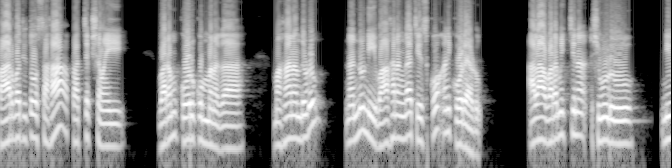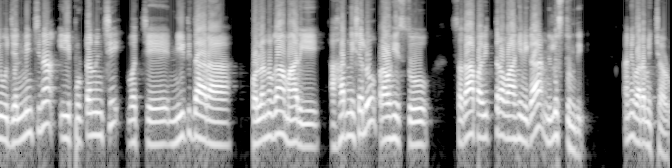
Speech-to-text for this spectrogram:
పార్వతితో సహా ప్రత్యక్షమై వరం కోరుకుమ్మనగా మహానందుడు నన్ను నీ వాహనంగా చేసుకో అని కోరాడు. అలా వరమిచ్చిన శివుడు నీవు జన్మించిన ఈ పుట్ట నుంచి వచ్చే నీటిధార కొలనుగా మారి అహర్నిశలు ప్రవహిస్తూ సదా పవిత్ర వాహినిగా నిలుస్తుంది అని వరమిచ్చాడు.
